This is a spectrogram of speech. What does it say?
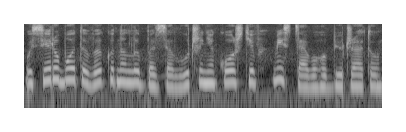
Усі роботи виконали без залучення коштів місцевого бюджету.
